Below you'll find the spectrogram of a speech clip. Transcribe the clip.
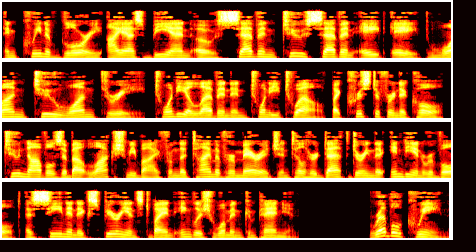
and Queen of Glory ISBN 0727881213 2011 and 2012 by Christopher Nicole, two novels about Lakshmibai from the time of her marriage until her death during the Indian Revolt as seen and experienced by an English woman companion. Rebel Queen,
